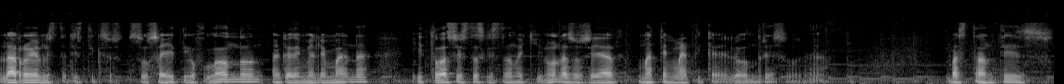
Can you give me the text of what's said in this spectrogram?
la Royal Statistics Society of London, Academia Alemana y todas estas que están aquí, ¿no? La Sociedad Matemática de Londres, o sea, bastantes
